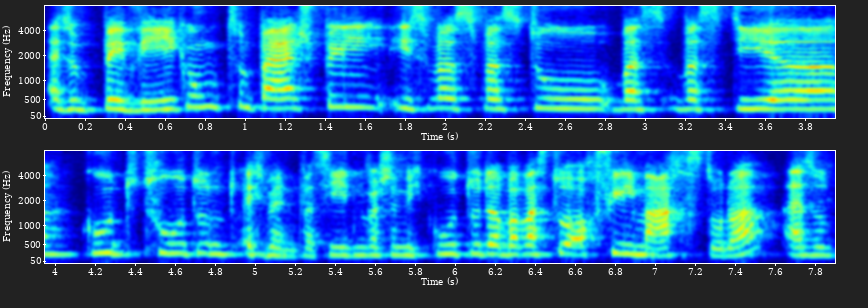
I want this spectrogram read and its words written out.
also Bewegung zum Beispiel ist was, was du, was, was dir gut tut und ich meine, was jedem wahrscheinlich gut tut, aber was du auch viel machst, oder? Also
